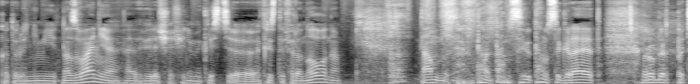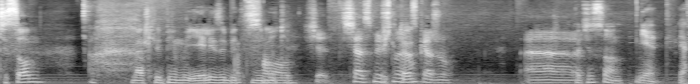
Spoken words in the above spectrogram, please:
который не имеет названия, э, речь о фильме Кристи- э, Кристофера Нолана. Там, там, там, там сыграет Роберт Паттисон, наш любимый, и Элизабет. Дебики. Сейчас, смешно кто? расскажу. А, Паттисон. Нет, я...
